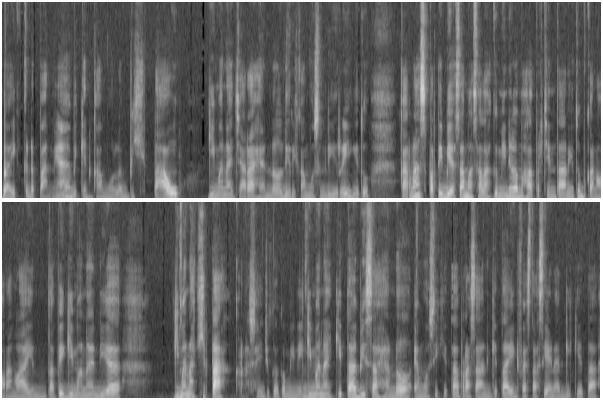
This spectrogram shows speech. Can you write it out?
baik ke depannya, bikin kamu lebih tahu gimana cara handle diri kamu sendiri gitu. Karena seperti biasa masalah Gemini dalam hal percintaan itu bukan orang lain, tapi gimana dia gimana kita karena saya juga Gemini gimana kita bisa handle emosi kita perasaan kita investasi energi kita.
